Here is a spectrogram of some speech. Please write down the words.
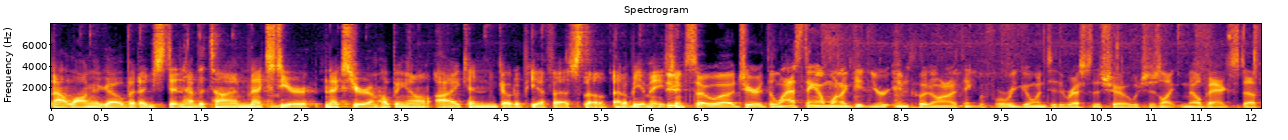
not long ago, but I just didn't have the time. Next year, next year, I'm hoping I'll, I can go to PFS though. That'll be amazing. Dude, so uh, Jared, the last thing I want to get your input on, I think, before we go into the rest of the show, which is like mailbag stuff.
